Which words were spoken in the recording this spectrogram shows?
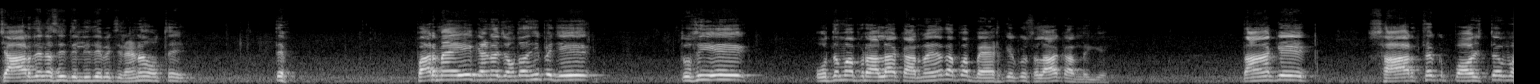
ਚਾਰ ਦਿਨ ਅਸੀਂ ਦਿੱਲੀ ਦੇ ਵਿੱਚ ਰਹਿਣਾ ਉੱਥੇ। ਤੇ ਪਰ ਮੈਂ ਇਹ ਕਹਿਣਾ ਚਾਹੁੰਦਾ ਸੀ ਕਿ ਜੇ ਤੁਸੀਂ ਇਹ ਉਦਮ ਉਪਰਾਲਾ ਕਰਨਾ ਹੈ ਤਾਂ ਆਪਾਂ ਬੈਠ ਕੇ ਕੋਈ ਸਲਾਹ ਕਰ ਲਈਏ। ਤਾਂ ਕਿ ਸਾਰਥਕ ਪੋਜ਼ਿਟਿਵ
